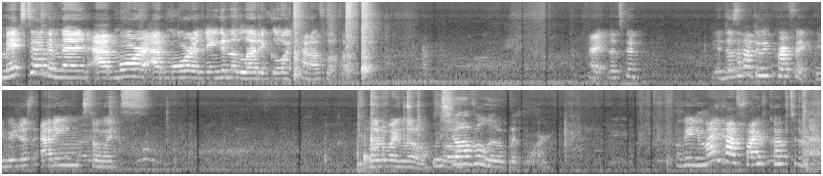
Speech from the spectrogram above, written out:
mix it and then add more, add more, and then you're gonna let it go and kind of fluff up. Alright, that's good. It doesn't have to be perfect. You're just adding so it's little by little. We So- still have a little bit more. okay, you might have five cups in there.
